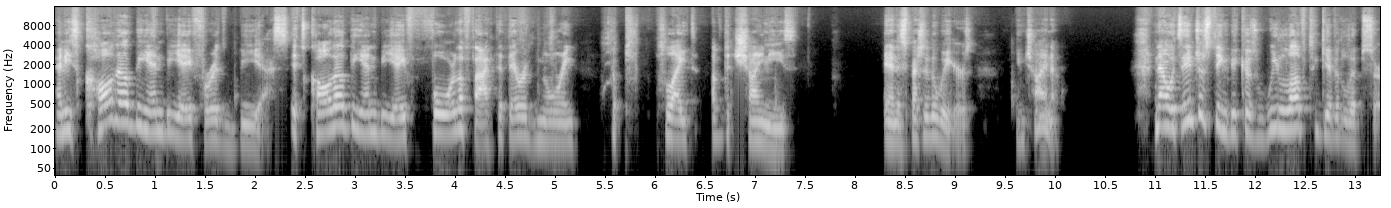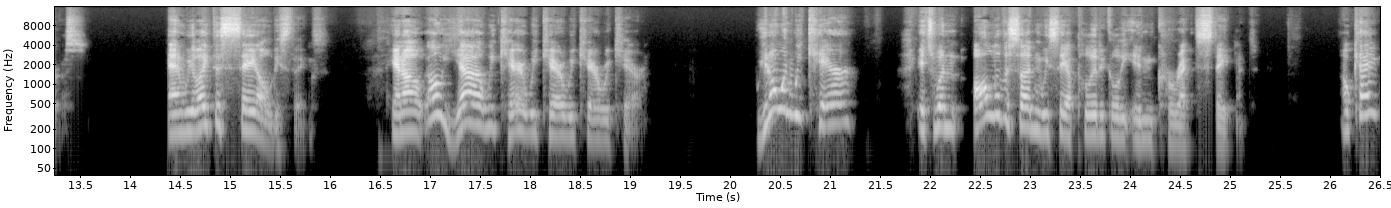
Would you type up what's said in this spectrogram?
And he's called out the NBA for its BS. It's called out the NBA for the fact that they're ignoring the plight of the Chinese and especially the Uyghurs in China. Now, it's interesting because we love to give it lip service and we like to say all these things. You know, oh, yeah, we care, we care, we care, we care. You know when we care? It's when all of a sudden we say a politically incorrect statement. Okay?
